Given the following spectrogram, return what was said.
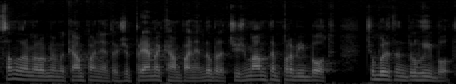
Samozrejme robíme kampane, takže priame kampane. Dobre, čiže mám ten prvý bod. Čo bude ten druhý bod?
